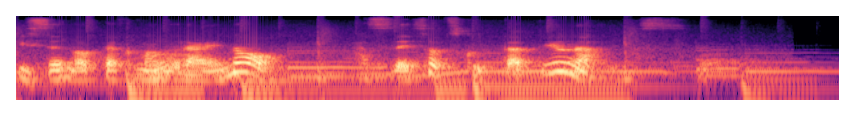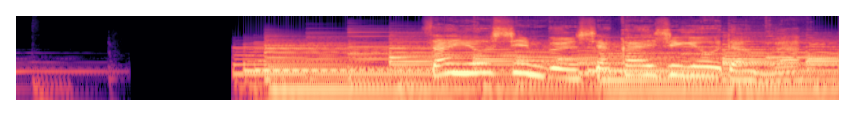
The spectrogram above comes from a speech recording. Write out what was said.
1600万ぐらいの発電所を作ったっていうのはあります。山陽新聞社会事業団は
